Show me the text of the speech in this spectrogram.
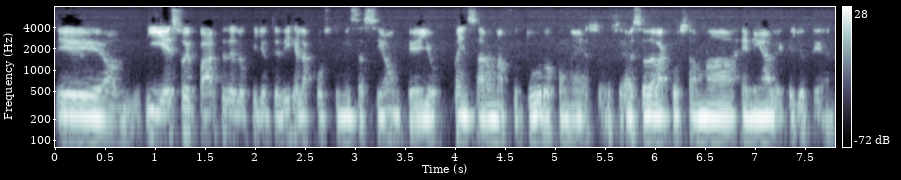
eh, um, y eso es parte de lo que yo te dije, la customización, que ellos pensaron a futuro con eso. O sea, eso es de las cosas más geniales que ellos tienen.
